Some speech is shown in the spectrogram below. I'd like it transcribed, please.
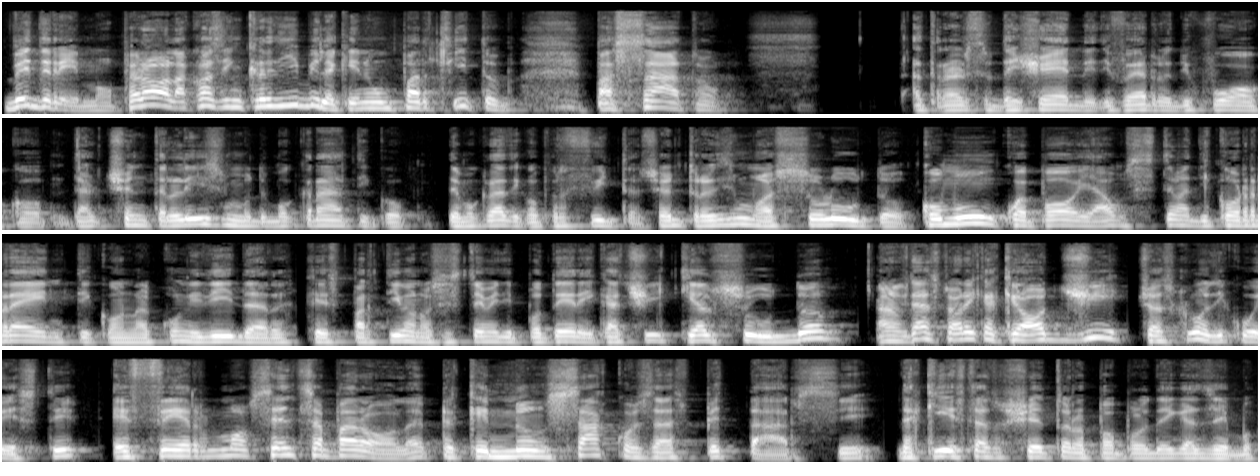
Vedremo, però la cosa incredibile è che in un partito passato attraverso decenni di ferro e di fuoco, dal centralismo democratico, democratico perfitto al centralismo assoluto, comunque poi a un sistema di correnti con alcuni leader che spartivano sistemi di potere, i cacicchi al sud, la novità storica è che oggi ciascuno di questi è fermo, senza parole, perché non sa cosa aspettarsi da chi è stato scelto dal popolo dei gazebo.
